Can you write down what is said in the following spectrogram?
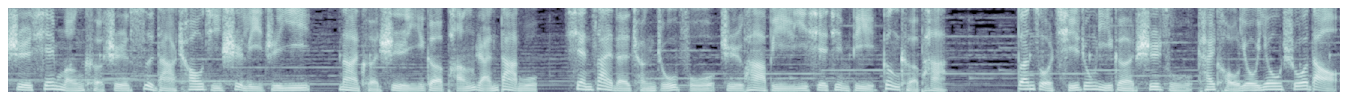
是仙盟，可是四大超级势力之一，那可是一个庞然大物。现在的城主府，只怕比一些禁地更可怕。端坐其中一个师祖开口悠悠说道。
